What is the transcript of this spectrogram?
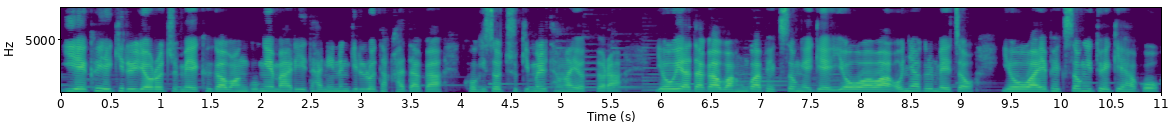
이에 그의 길을 열어주매 그가 왕궁의 말이 다니는 길로 다 가다가 거기서 죽임을 당하였더라. 여호야다가 왕과 백성에게 여호와와 언약을 맺어 여호와의 백성이 되게 하고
